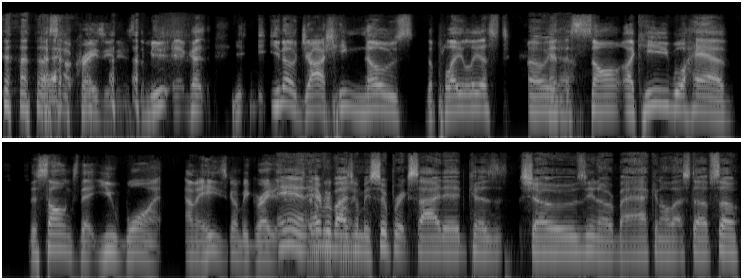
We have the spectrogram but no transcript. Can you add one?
That's how crazy it is. The music, because uh, you, you know, Josh, he knows the playlist oh, yeah. and the song. Like he will have the songs that you want. I mean, he's going to be great at and everybody's going to be super excited because shows, you know, are back and all that stuff. So,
